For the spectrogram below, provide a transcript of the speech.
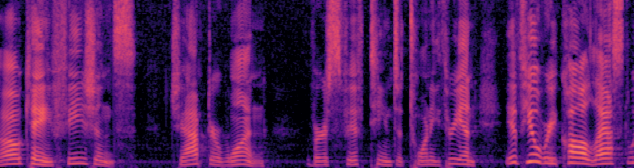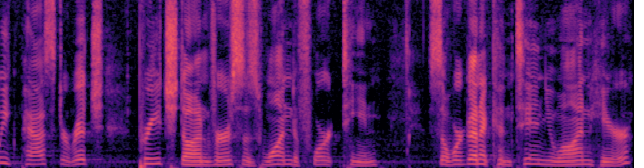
Okay, Ephesians chapter 1, verse 15 to 23. And if you'll recall, last week Pastor Rich preached on verses 1 to 14. So we're going to continue on here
